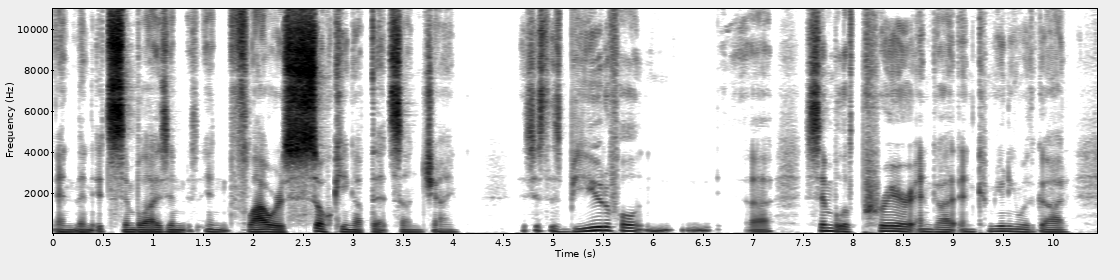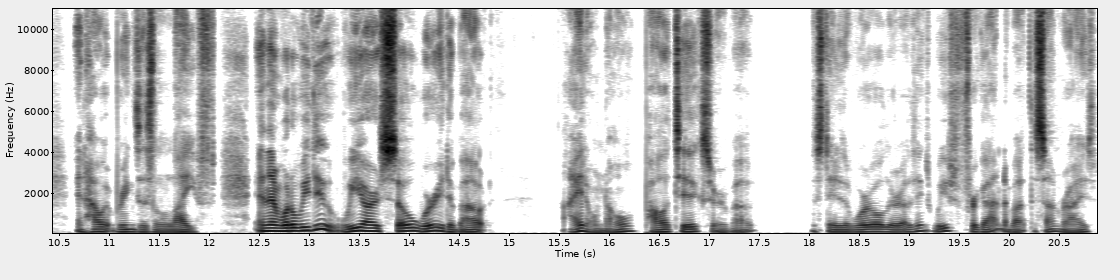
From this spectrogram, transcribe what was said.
and then it's symbolized in in flowers soaking up that sunshine. It's just this beautiful uh, symbol of prayer and God and communing with God, and how it brings us life. And then what do we do? We are so worried about, I don't know, politics or about the state of the world or other things. We've forgotten about the sunrise.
